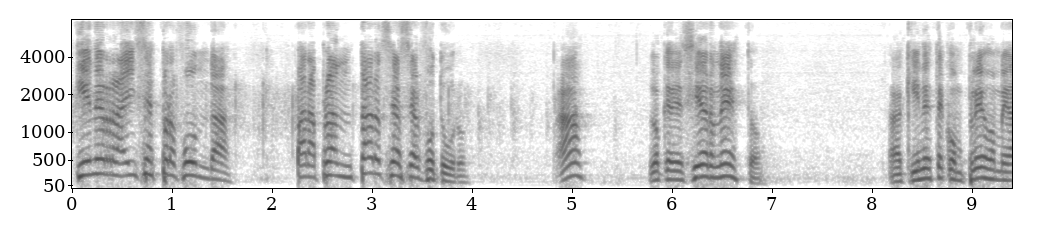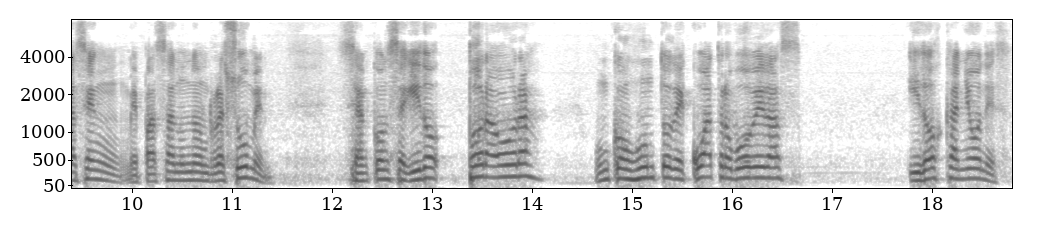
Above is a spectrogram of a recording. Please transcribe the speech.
tiene raíces profundas para plantarse hacia el futuro. ¿Ah? Lo que decía Ernesto, aquí en este complejo me hacen, me pasan un, resumen. Se han conseguido por ahora un conjunto de cuatro bóvedas y dos cañones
